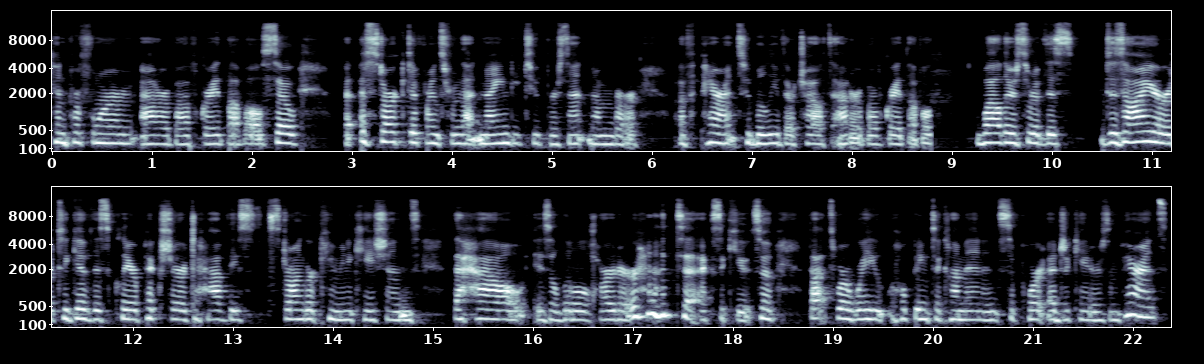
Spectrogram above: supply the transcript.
can perform at or above grade level. So a stark difference from that 92% number of parents who believe their child's at or above grade level. While there's sort of this desire to give this clear picture, to have these stronger communications, the how is a little harder to execute. So that's where we're hoping to come in and support educators and parents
